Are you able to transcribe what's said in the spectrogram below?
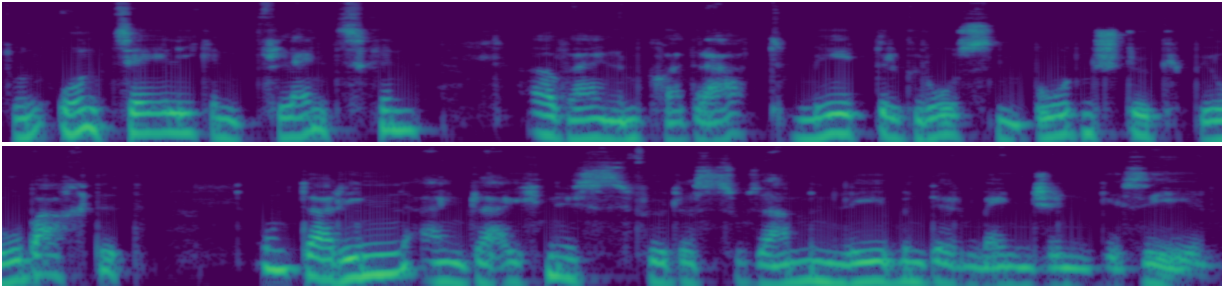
von unzähligen Pflänzchen auf einem Quadratmeter großen Bodenstück beobachtet und darin ein Gleichnis für das Zusammenleben der Menschen gesehen.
